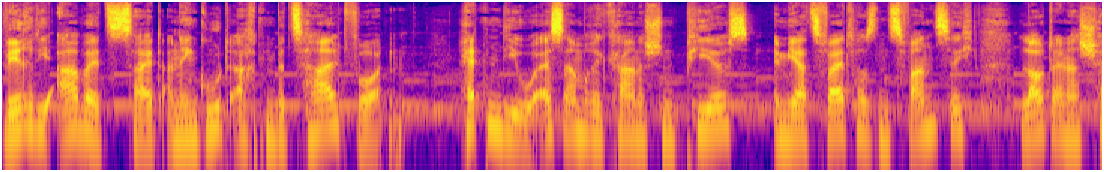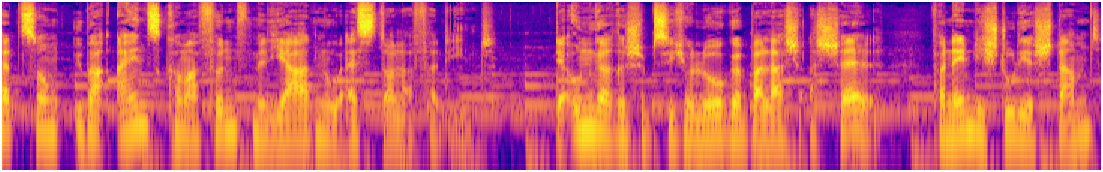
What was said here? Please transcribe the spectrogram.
Wäre die Arbeitszeit an den Gutachten bezahlt worden, hätten die US-amerikanischen Peers im Jahr 2020 laut einer Schätzung über 1,5 Milliarden US-Dollar verdient. Der ungarische Psychologe Balázs Aschel, von dem die Studie stammt,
